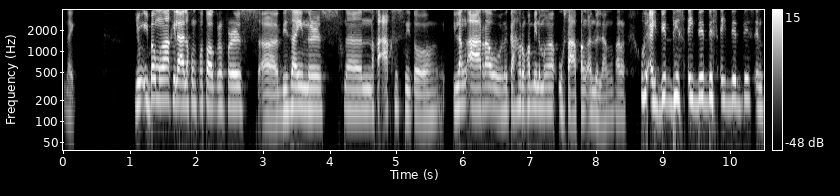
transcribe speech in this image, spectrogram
Like, yung ibang mga kilala kong photographers, uh, designers na naka-access nito, ilang araw, nagkakaroon kami ng mga usapang ano lang, parang, uy, I did this, I did this, I did this, and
